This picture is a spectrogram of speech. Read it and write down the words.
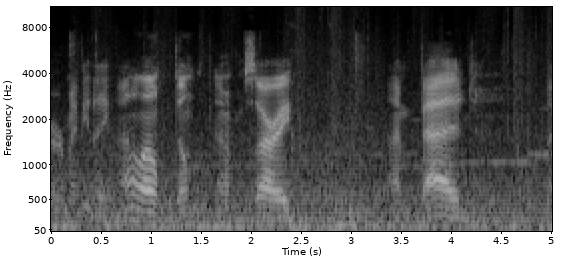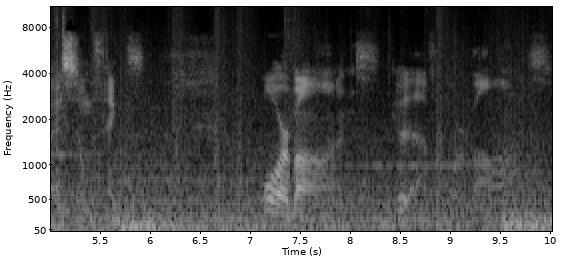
or it might be they. I don't know. Don't. I'm sorry. I'm bad. I assume things. War bonds. Could have war bonds.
